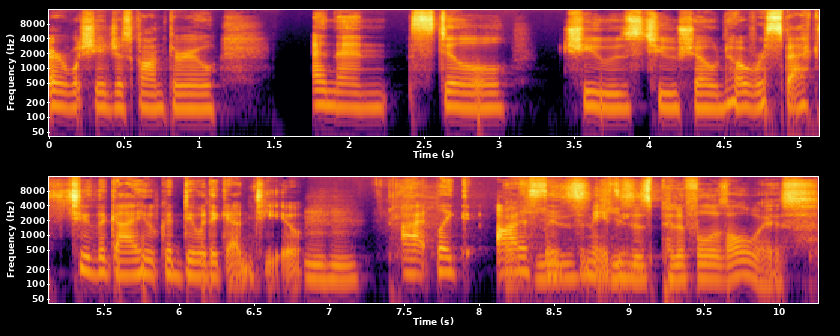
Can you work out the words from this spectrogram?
or what she had just gone through and then still choose to show no respect to the guy who could do it again to you. Mm-hmm. I like honestly it's amazing. He's as pitiful as always.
